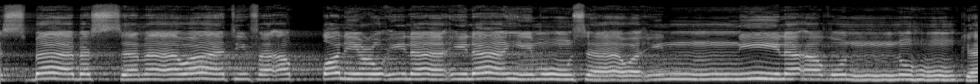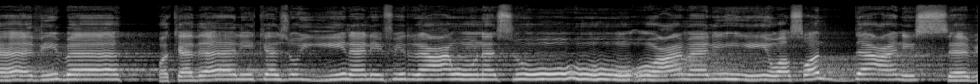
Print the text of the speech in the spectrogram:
أسباب السماوات فأطلع إلى إله موسى وإني لأظنه كاذبا. وكذلك زين لفرعون سوء عمله وصد عن السبيل.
